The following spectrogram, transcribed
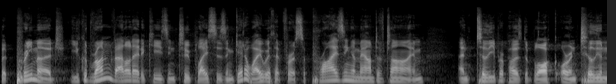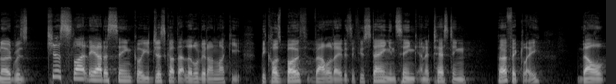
But pre-merge, you could run validator keys in two places and get away with it for a surprising amount of time until you proposed a block or until your node was just slightly out of sync or you just got that little bit unlucky. Because both validators, if you're staying in sync and attesting perfectly, they'll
